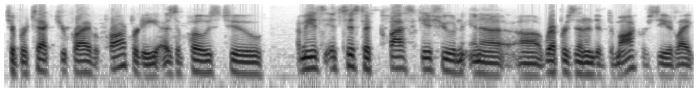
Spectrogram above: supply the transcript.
to protect your private property as opposed to i mean it's, it's just a classic issue in, in a uh, representative democracy like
